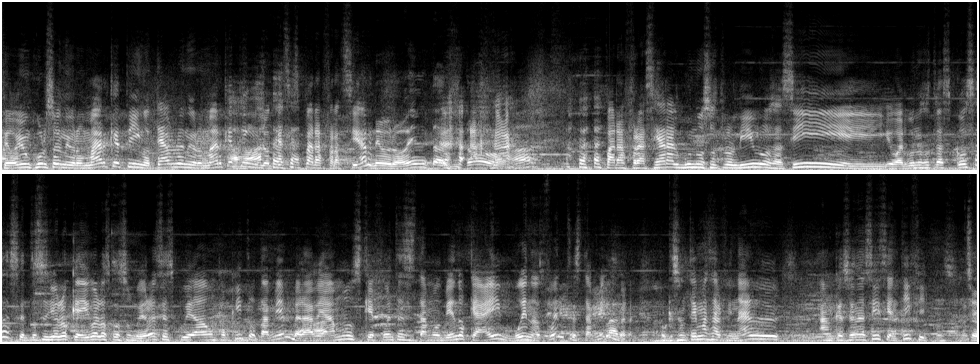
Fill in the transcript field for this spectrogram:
te doy un curso de neuromarketing o te hablo de neuromarketing Ajá. y lo que haces es parafrasear. Neuroventas y todo. Ajá. ajá. parafrasear algunos otros libros así y- o algunas otras cosas. Entonces yo lo que digo a los consumidores es cuidado un poquito también, ¿verdad? Veamos qué fuentes estamos viendo, que hay buenas fuentes también, Claro. ¿verdad? Porque son temas al final, aunque suenen así, científicos. Sí.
